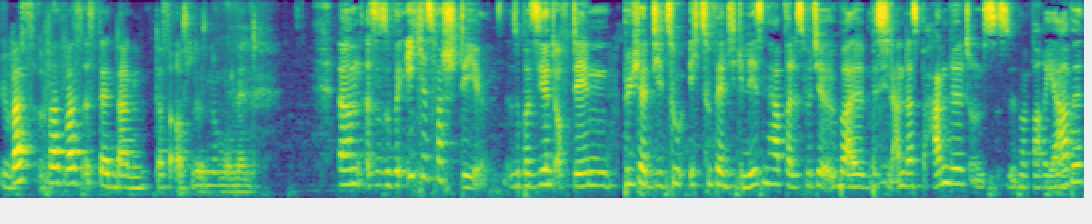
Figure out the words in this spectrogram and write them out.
was, was, was ist denn dann das auslösende Moment? Ähm, also so wie ich es verstehe, also basierend auf den Büchern, die zu, ich zufällig gelesen habe, weil es wird ja überall ein bisschen anders behandelt und es ist immer variabel,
